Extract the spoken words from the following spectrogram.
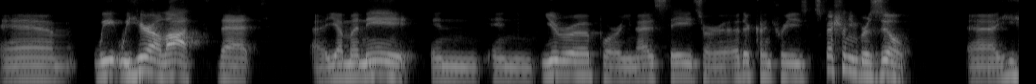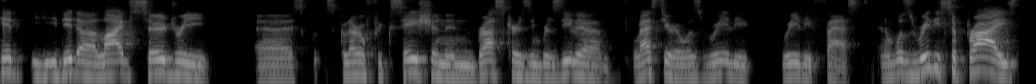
And we we hear a lot that uh, Yamane in in Europe or United States or other countries, especially in Brazil, he, had, he did a live surgery, uh, sclerofixation in BRASCRS in Brasilia last year. It was really, really fast. And I was really surprised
